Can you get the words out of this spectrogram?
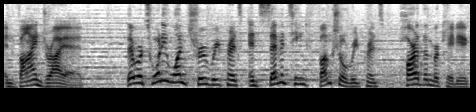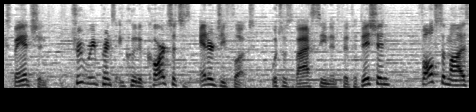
and Vine Dryad. There were 21 true reprints and 17 functional reprints part of the Mercadian expansion. True reprints included cards such as Energy Flux, which was last seen in 5th edition, False Demise,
